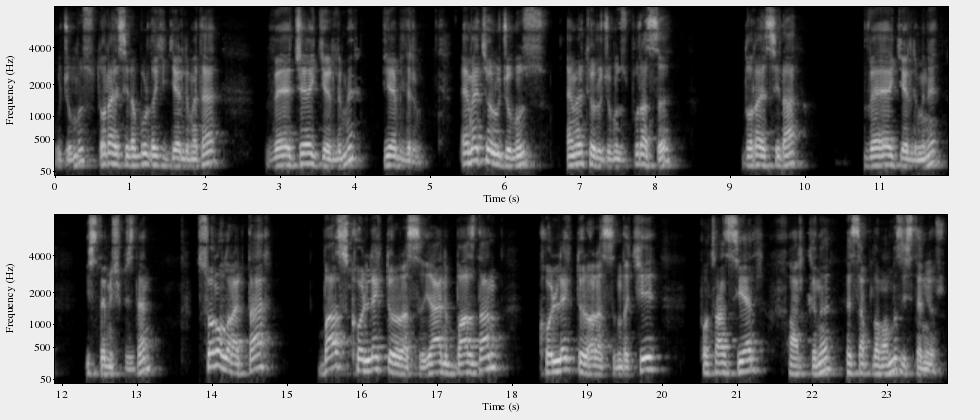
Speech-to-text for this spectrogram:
ucumuz. Dolayısıyla buradaki gerilime de VC gerilimi diyebilirim. Emetör ucumuz, emetör ucumuz burası. Dolayısıyla VE gerilimini istemiş bizden. Son olarak da baz kolektör arası yani bazdan kolektör arasındaki potansiyel farkını hesaplamamız isteniyor.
